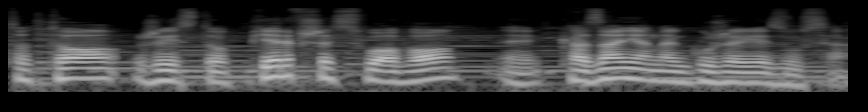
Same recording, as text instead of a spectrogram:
to to, że jest to pierwsze słowo y, kazania na górze Jezusa.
